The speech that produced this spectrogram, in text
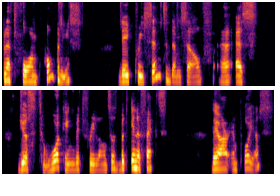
platform companies they present themselves uh, as just working with freelancers, but in effect, they are employers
